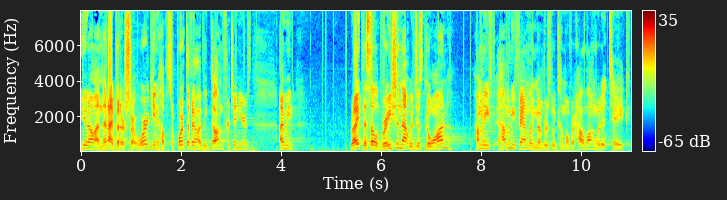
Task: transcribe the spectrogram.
you know, and then I better start working help support the family. I've been gone for 10 years. I mean, right? The celebration that would just go on, how many, how many family members would come over? How long would it take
